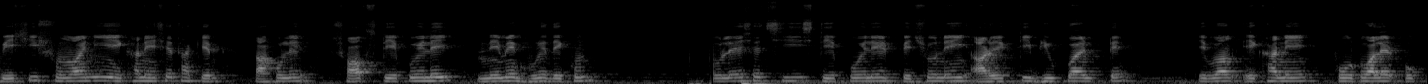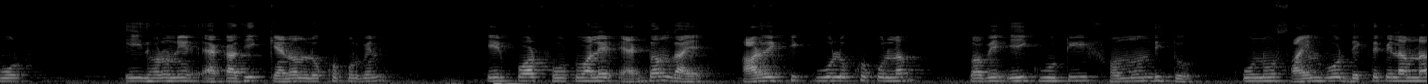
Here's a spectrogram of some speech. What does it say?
বেশি সময় নিয়ে এখানে এসে থাকেন, তাহলে সব স্টেপওয়েলেই নেমে ঘুরে দেখুন। চলে এসেছি স্টেপওয়েলের পেছনেই আরও একটি ভিউ পয়েন্টে এবং এখানে ফোর্টওয়ালের ওপর এই ধরনের একাধিক ক্যানন লক্ষ্য করবেন। এরপর ফোর্টওয়ালের একদম গায়ে আরও একটি কুয়ো লক্ষ্য করলাম, তবে এই কুয়োটির সম্বন্ধিত কোনো সাইনবোর্ড দেখতে পেলাম না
